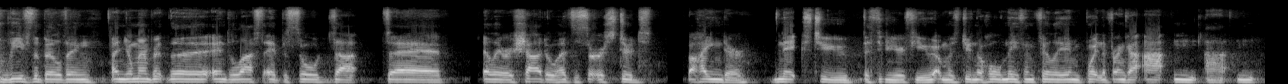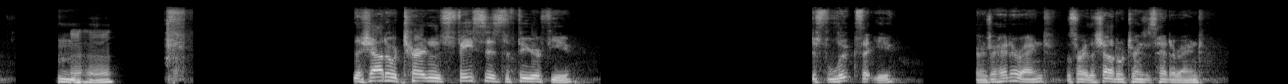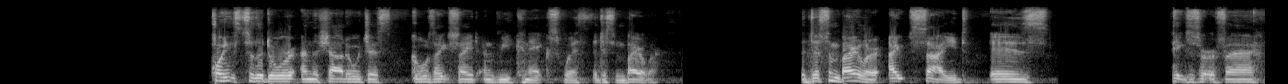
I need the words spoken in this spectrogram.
leaves the building, and you'll remember at the end of the last episode that uh, Elerra's shadow had sort of stood behind her next to the three of you and was doing the whole Nathan Fillion pointing the finger at and at and. Hmm. Mm-hmm. The shadow turns, faces the three of you, just looks at you, turns her head around. oh, Sorry, the shadow turns its head around, points to the door, and the shadow just goes outside and reconnects with the disemboweler. The disemboweler outside is takes a sort of uh,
